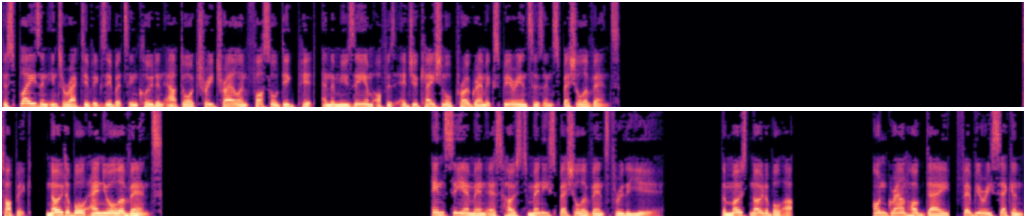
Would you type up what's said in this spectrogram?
Displays and interactive exhibits include an outdoor tree trail and fossil dig pit, and the museum offers educational program experiences and special events. Notable annual events NCMNS hosts many special events through the year. The most notable are On Groundhog Day, February 2,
